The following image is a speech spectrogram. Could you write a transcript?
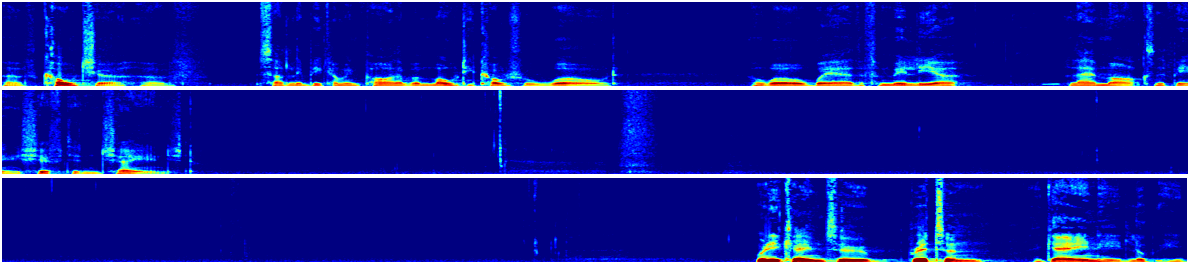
of culture, of suddenly becoming part of a multicultural world, a world where the familiar landmarks are being shifted and changed. When he came to Britain, again, he looked, he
